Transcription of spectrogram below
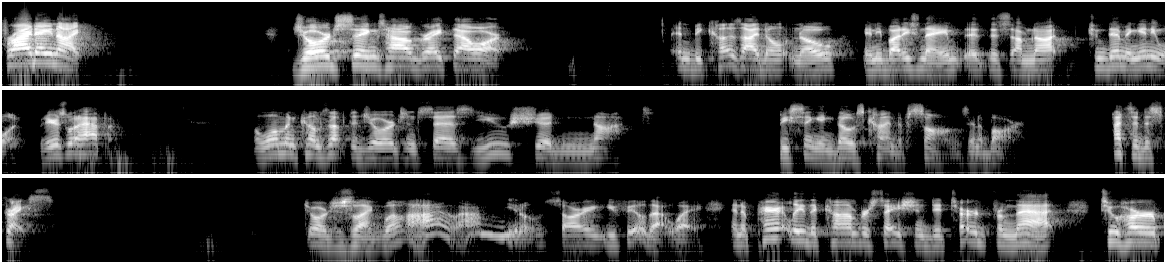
Friday night, George sings How Great Thou Art. And because I don't know anybody's name, this, I'm not condemning anyone, but here's what happened. A woman comes up to George and says, You should not be singing those kind of songs in a bar. That's a disgrace. George is like, Well, I, am you know, sorry you feel that way. And apparently the conversation deterred from that to her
